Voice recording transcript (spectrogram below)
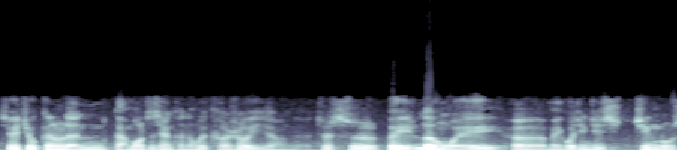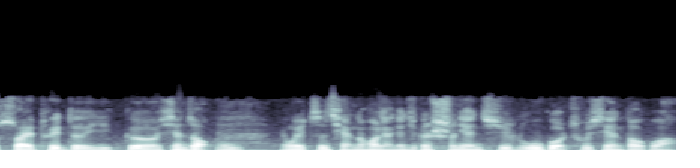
所以就跟人感冒之前可能会咳嗽一样的，这是被认为呃美国经济进入衰退的一个先兆。嗯。因为之前的话，两年期跟十年期如果出现倒挂，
